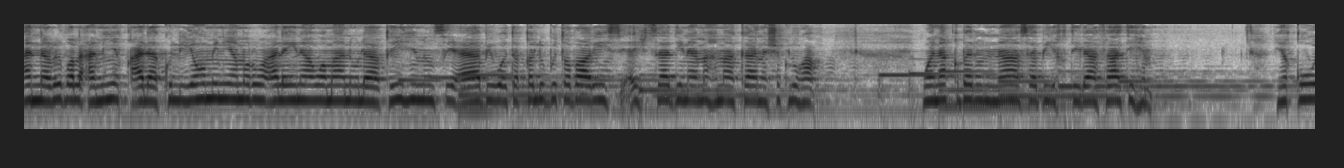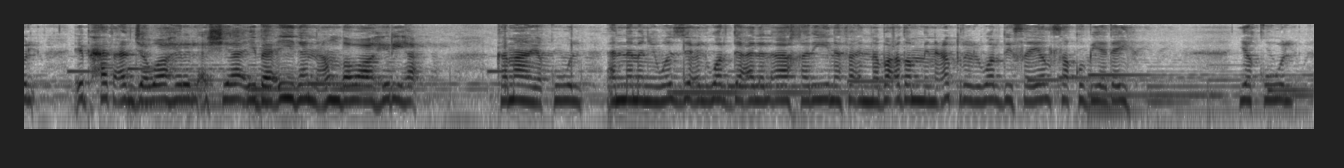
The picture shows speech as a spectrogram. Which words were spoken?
أن الرضا العميق على كل يوم يمر علينا وما نلاقيه من صعاب وتقلب تضاريس أجسادنا مهما كان شكلها. ونقبل الناس باختلافاتهم. يقول ابحث عن جواهر الأشياء بعيدا عن ظواهرها. كما يقول أن من يوزع الورد على الآخرين فإن بعضا من عطر الورد سيلصق بيديه. يقول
